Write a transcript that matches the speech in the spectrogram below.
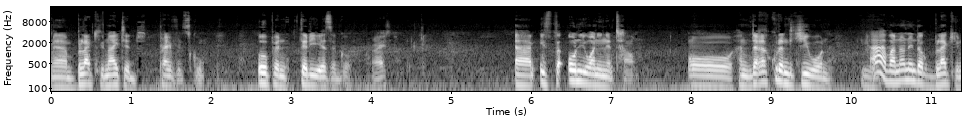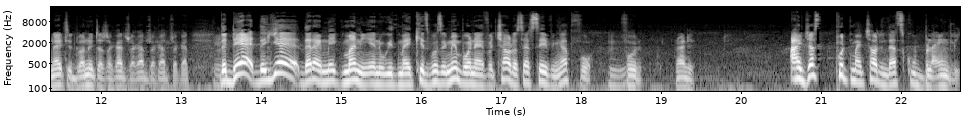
uh, Black United Private School, opened 30 years ago, right? Um, it's the only one in a town. Or ndakakura ndichiona. Ah, vana vanoenda Black United vanoita zvakati zvakati zvakati zvakati. The day the year that I make money and with my kids, because remember when I have a child, I start saving up for food, right? I just put my child in that school blindly.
